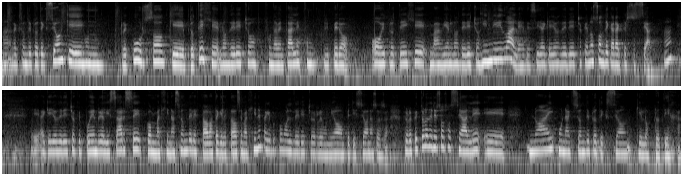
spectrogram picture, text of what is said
Ah, La acción de protección que es un recurso que protege los derechos fundamentales, fun- pero hoy protege más bien los derechos individuales, es decir, aquellos derechos que no son de carácter social. ¿ah? Eh, aquellos derechos que pueden realizarse con marginación del Estado, basta que el Estado se margine, para que, como el derecho de reunión, petición, asociación. Pero respecto a los derechos sociales, eh, no hay una acción de protección que los proteja.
